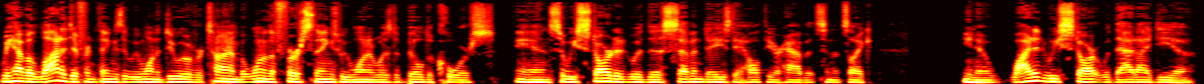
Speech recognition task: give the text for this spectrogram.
we have a lot of different things that we want to do over time, but one of the first things we wanted was to build a course. And so we started with this seven days to healthier habits. And it's like, you know, why did we start with that idea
